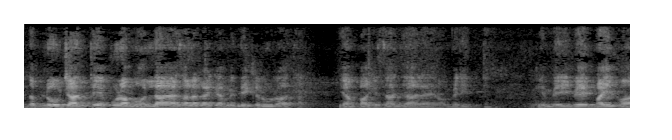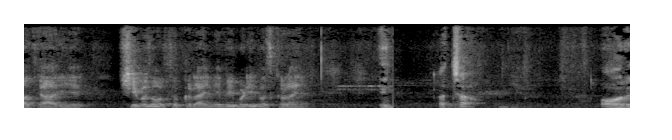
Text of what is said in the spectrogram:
मतलब लोग जानते हैं पूरा मोहल्ला। ऐसा लगा कि हमें देख कर रो रहा था कि हम पाकिस्तान जा रहे हैं और मेरी, कि मेरी वाइफ वहाँ से आ रही है। शी बस ऑल्सो कराएँगे, अभी बड़ी बस कराएँगे अच्छा। और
